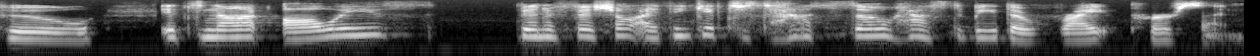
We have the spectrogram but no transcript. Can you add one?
who it's not always beneficial. I think it just has so has to be the right person,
